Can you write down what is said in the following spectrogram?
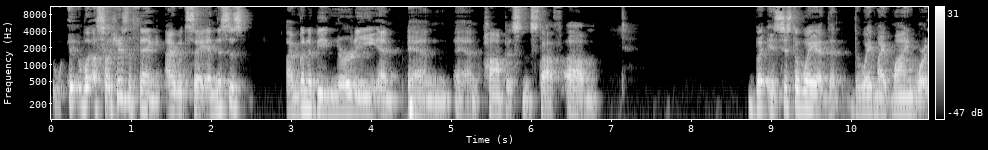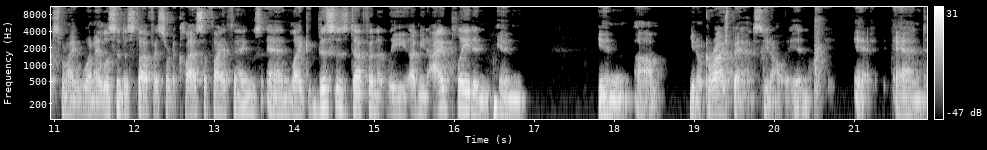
well, so here's the thing I would say, and this is, I'm going to be nerdy and, and, and pompous and stuff. Um, but it's just the way that the way my mind works when I when I listen to stuff, I sort of classify things, and like this is definitely. I mean, I played in in in um, you know garage bands, you know, in, in and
